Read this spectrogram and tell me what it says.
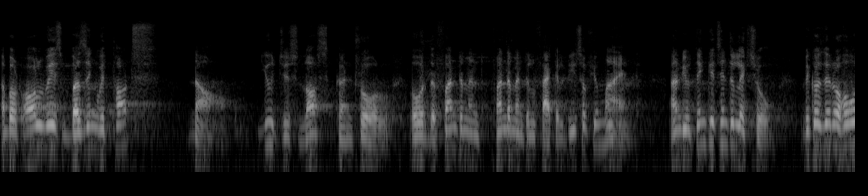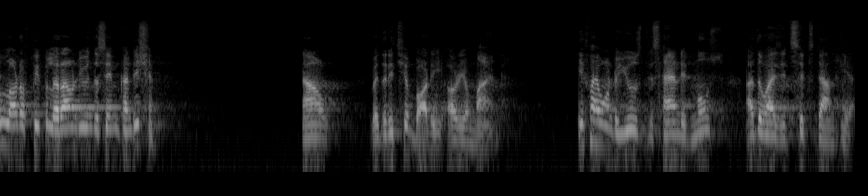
about always buzzing with thoughts? No. You just lost control over the fundament, fundamental faculties of your mind. And you think it's intellectual because there are a whole lot of people around you in the same condition. Now, whether it's your body or your mind, if I want to use this hand, it moves, otherwise it sits down here.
